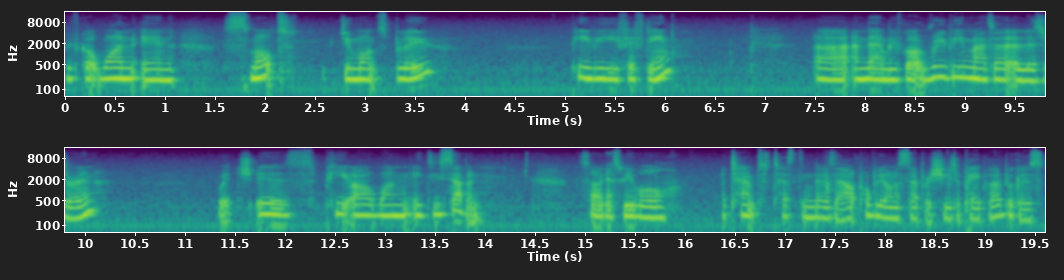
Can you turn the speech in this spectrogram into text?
We've got one in Smalt Dumont's Blue, PV15. Uh, and then we've got Ruby Madder Alizarin, which is PR187. So I guess we will attempt testing those out, probably on a separate sheet of paper because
